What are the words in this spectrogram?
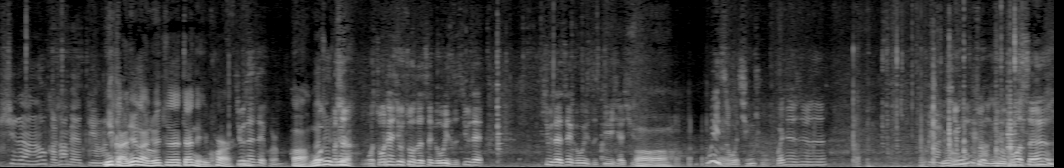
吸着能搁上面顶。你感觉感觉在在哪一块儿？就在这块儿嘛。啊，那就我不是，我昨天就坐在这个位置，就在就在这个位置跌下去。哦哦，位置我清楚，关键就是精准有多深。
